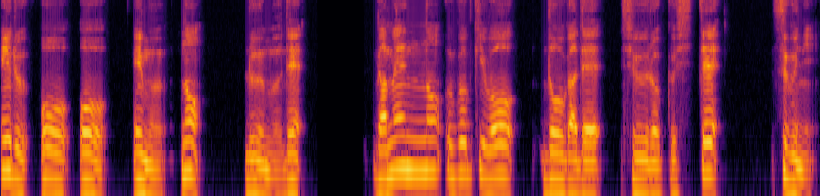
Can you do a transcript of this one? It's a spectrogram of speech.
LOOM のルームで、画面の動きを動画で収録して、すぐに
